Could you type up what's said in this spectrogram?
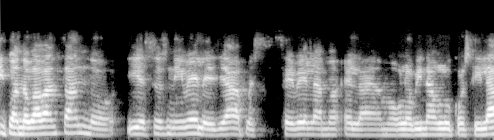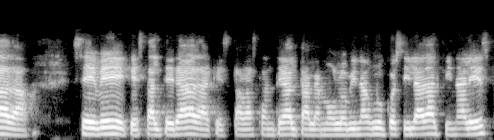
Y cuando va avanzando y esos niveles ya, pues se ve la, la hemoglobina glucosilada, se ve que está alterada, que está bastante alta la hemoglobina glucosilada, al final es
